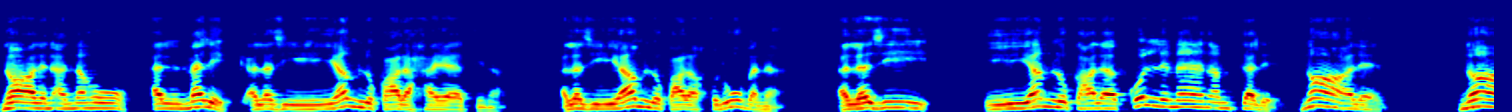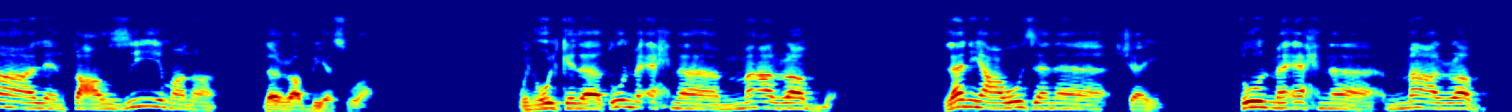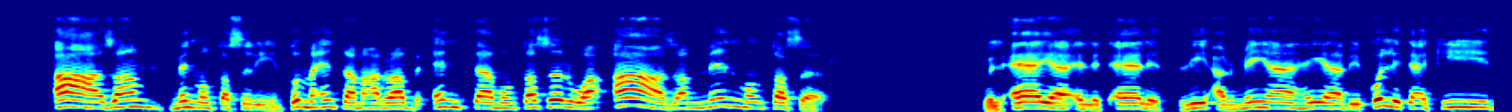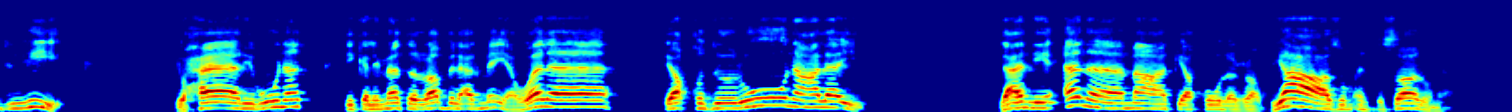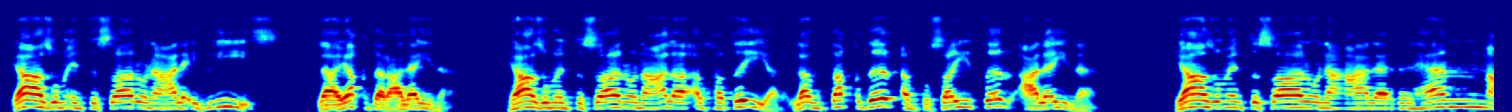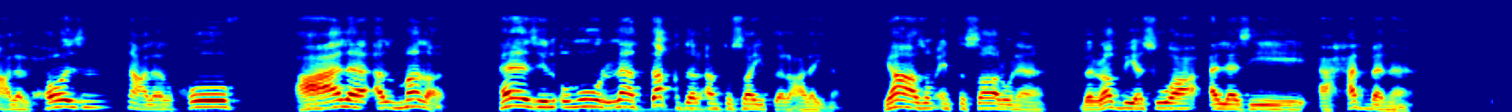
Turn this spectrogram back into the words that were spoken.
نعلن أنه الملك الذي يملك على حياتنا الذي يملك على قلوبنا الذي يملك على كل ما نمتلك نعلن نعلن تعظيمنا للرب يسوع. ونقول كده طول ما إحنا مع الرب لن يعوزنا شيء. طول ما إحنا مع الرب أعظم من منتصرين. طول ما أنت مع الرب أنت منتصر وأعظم من منتصر. والآية اللي اتقالت لأرميا هي بكل تأكيد ليك. يحاربونك دي كلمات الرب لأرميا ولا يقدرون عليك. لأني أنا معك يقول الرب. يعظم انتصارنا. يعظم انتصارنا على إبليس. لا يقدر علينا. يعظم انتصارنا على الخطية. لن تقدر أن تسيطر علينا. يعظم انتصارنا على الهم على الحزن على الخوف على المرض. هذه الأمور لا تقدر أن تسيطر علينا. يعظم انتصارنا بالرب يسوع الذي أحبنا.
